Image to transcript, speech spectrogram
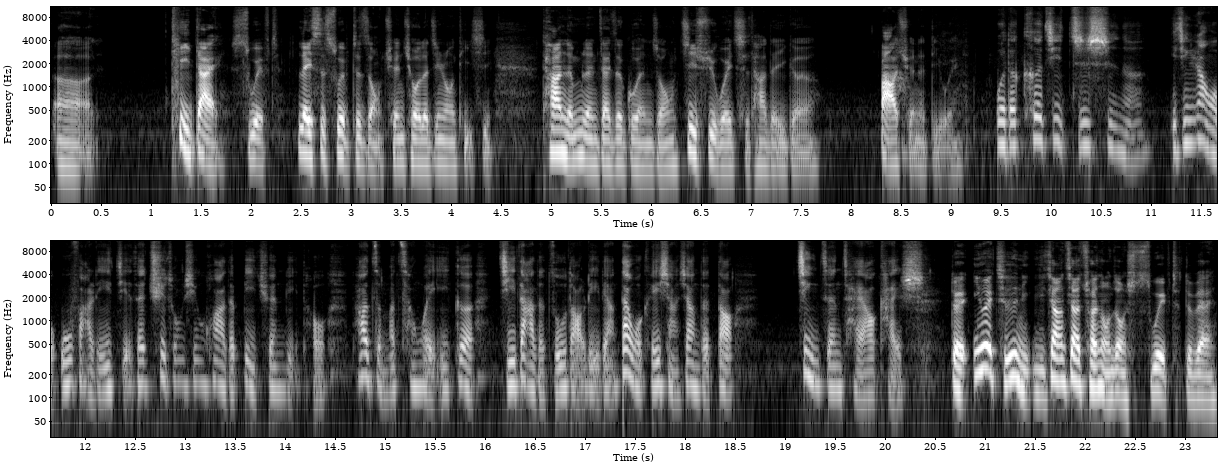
呃替代 SWIFT，类似 SWIFT 这种全球的金融体系，它能不能在这个过程中继续维持它的一个霸权的地位？我的科技知识呢，已经让我无法理解，在去中心化的币圈里头，它要怎么成为一个极大的主导力量。但我可以想象得到，竞争才要开始。对，因为其实你你像在传统这种 SWIFT，对不对？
